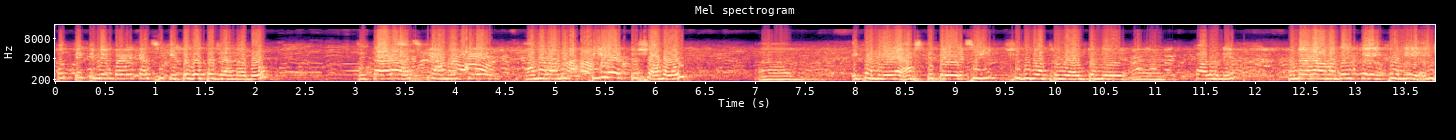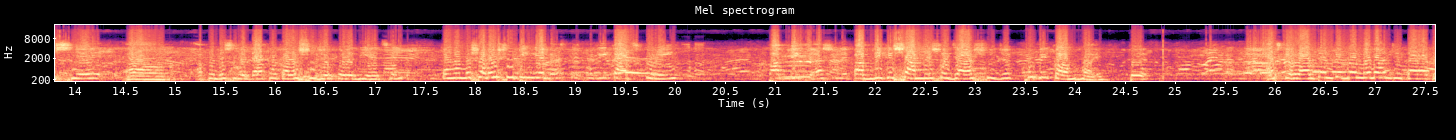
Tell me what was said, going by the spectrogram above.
প্রত্যেকটি মেম্বারের কাছে কৃতজ্ঞতা জানাব যে তারা আজকে আমাকে, আমার অনেক প্রিয় একটা শহর এখানে আসতে পেরেছি, শুধুমাত্র ওয়ালটনের কারণে। ওনারা আমাদেরকে এখানে এসে আপনাদের সাথে দেখা করার সুযোগ করে দিয়েছেন। কারণ আমরা সবাই শুটিং এ ব্যস্ত থাকি, কাজ করি। পাবলিক আসলে পাবলিকের সামনে এসে যাওয়ার সুযোগ খুবই কম হয়। তো আজকে ওয়ালটনকে ধন্যবাদ যে তারা এত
